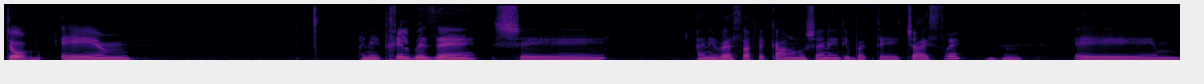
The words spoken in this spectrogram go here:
טוב, אמ... אני אתחיל בזה שאני ואסף הכרנו כשאני הייתי בת 19. אה, mm-hmm. אמ...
